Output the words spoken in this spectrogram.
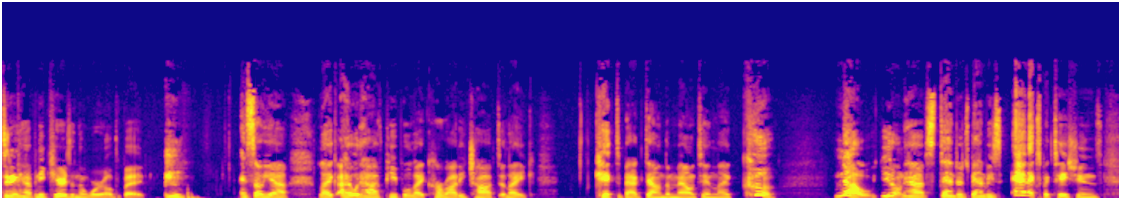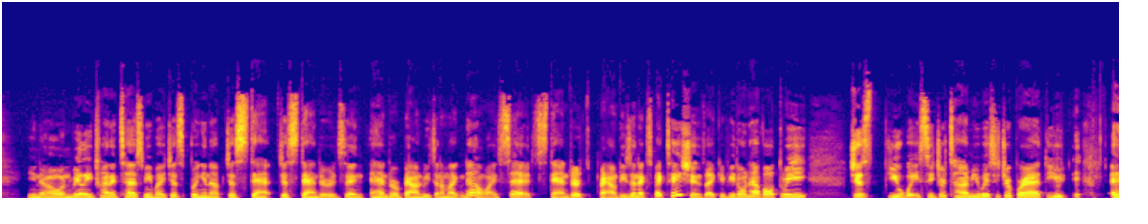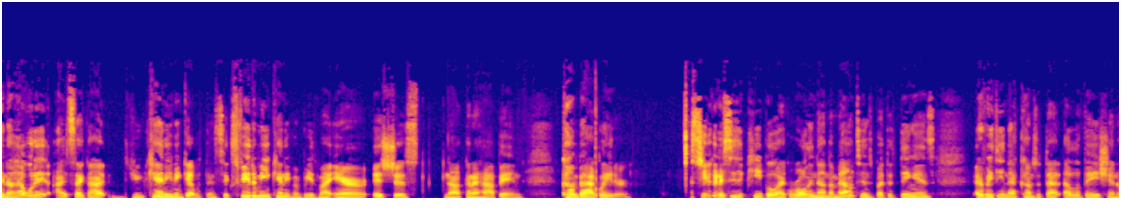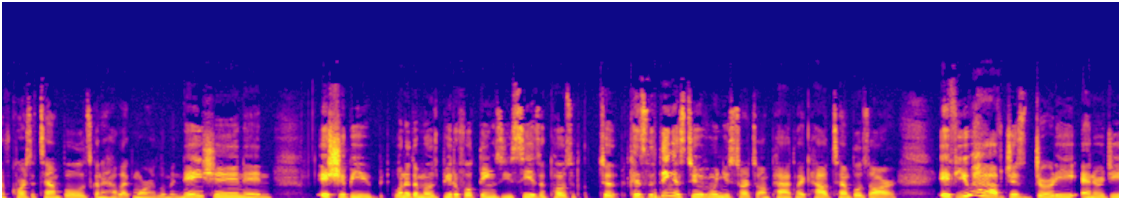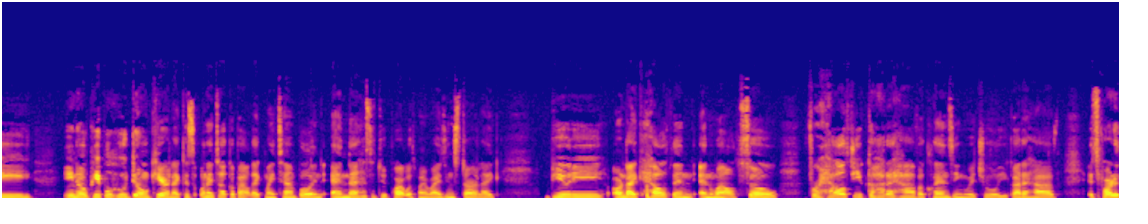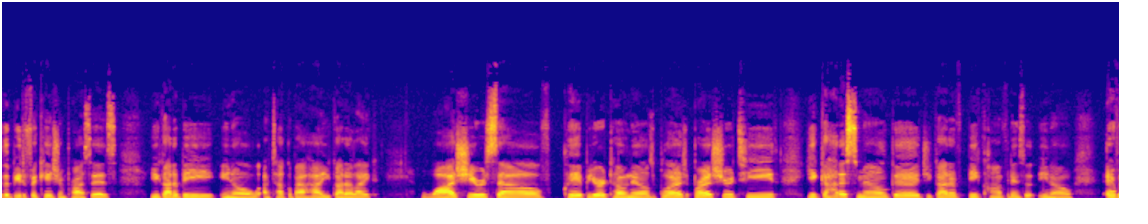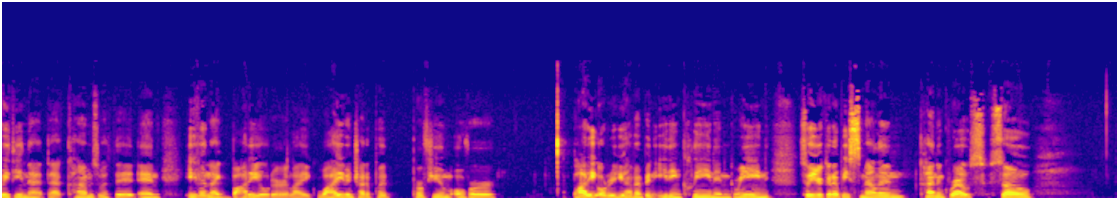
didn't have any cares in the world, but. and so yeah, like I would have people like karate chopped, like kicked back down the mountain, like, no, you don't have standards, boundaries, and expectations you know, and really trying to test me by just bringing up just sta- just standards and and or boundaries. And I'm like, no, I said standards, boundaries, and expectations. Like if you don't have all three, just you wasted your time, you wasted your breath. You and I wouldn't. I was like, I you can't even get within six feet of me. You can't even breathe my air. It's just not gonna happen. Come back later. So you're gonna see people like rolling down the mountains, but the thing is everything that comes with that elevation. Of course, a temple is to have like more illumination and it should be one of the most beautiful things you see as opposed to because the thing is too even when you start to unpack like how temples are if you have just dirty energy you know people who don't care like because when i talk about like my temple and and that has to do part with my rising star like beauty or like health and and wealth so for health, you gotta have a cleansing ritual. You gotta have, it's part of the beautification process. You gotta be, you know, I talk about how you gotta like wash yourself, clip your toenails, brush brush your teeth. You gotta smell good. You gotta be confident you know everything that that comes with it, and even like body odor. Like, why even try to put perfume over body odor you haven't been eating clean and green? So you're going to be smelling kind of gross. So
